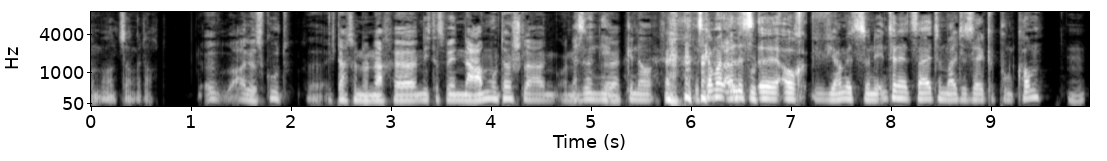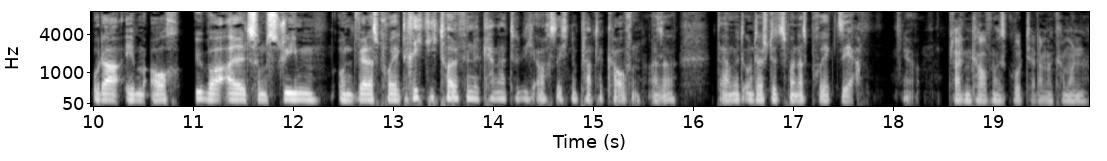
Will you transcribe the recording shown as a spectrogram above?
haben wir uns dann gedacht. Äh, alles gut. Ich dachte nur nachher nicht, dass wir einen Namen unterschlagen. Und, Also nee, äh, genau. Das kann man Alles alles, äh, auch, wir haben jetzt so eine Internetseite, malteselke.com Mhm. oder eben auch überall zum Streamen. Und wer das Projekt richtig toll findet, kann natürlich auch sich eine Platte kaufen. Also damit unterstützt man das Projekt sehr. Ja. Platten kaufen ist gut, ja, damit kann man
